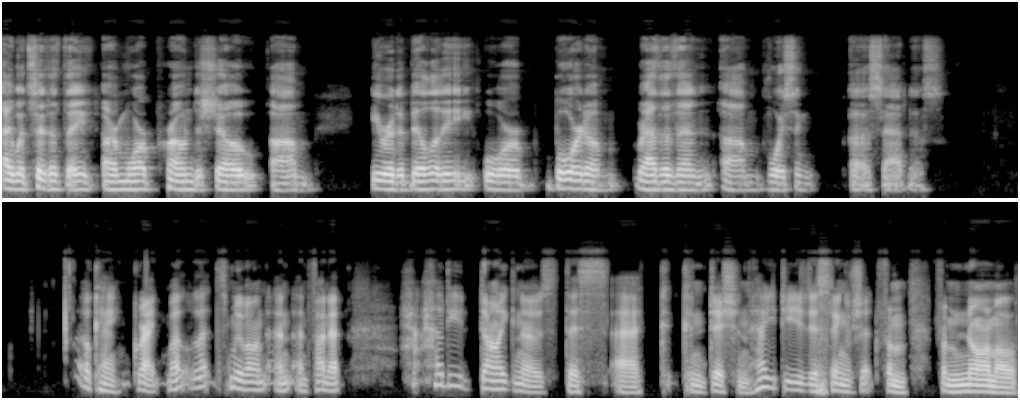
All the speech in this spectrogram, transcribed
I would say that they are more prone to show um, irritability or boredom rather than um, voicing uh, sadness. Okay, great. Well, let's move on and, and find out how, how do you diagnose this uh, c- condition? How do you distinguish it from from normal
